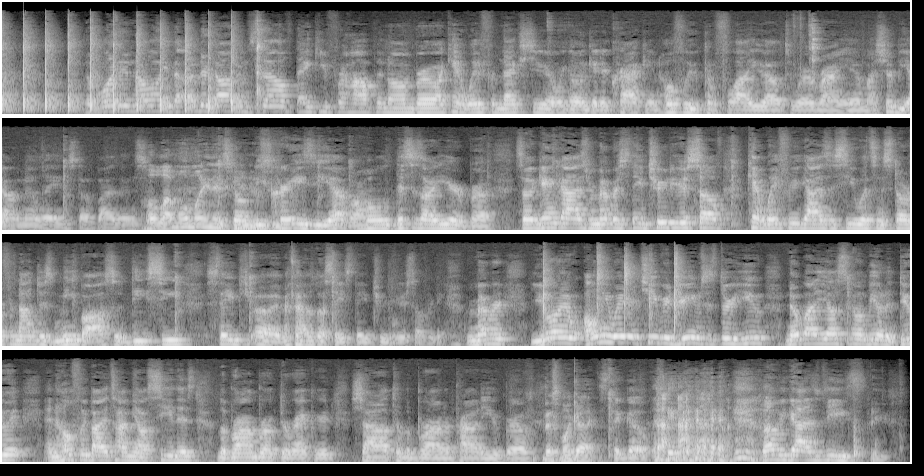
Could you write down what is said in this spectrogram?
the one and only, the underdog himself. Thank you for hopping on, bro. I can't wait for next year. We're gonna get it cracking. Hopefully, we can fly you out to wherever I am. I should be out in LA and stuff by then. A whole lot more money next It's gonna be crazy. Yep, our whole this is our year, bro. So again, guys, remember stay true to yourself. Can't wait for you guys to see what's in store for not just me, but also DC. Stay. Uh, I was about to say stay true to yourself again. Remember, you only only way to achieve your dreams is through you. Nobody else is gonna be able to do it. And hopefully, by the time y'all see this, LeBron broke the record. Shout out to LeBron. Proud of you, bro. That's my guy. It's the go. Love you guys. Peace. Peace.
